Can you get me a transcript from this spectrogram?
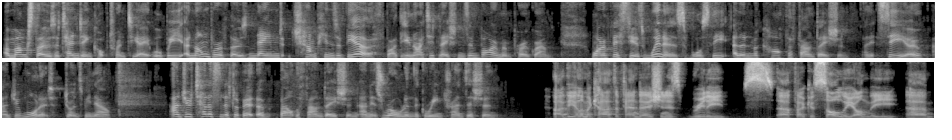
Amongst those attending COP28 will be a number of those named champions of the earth by the United Nations Environment Programme. One of this year's winners was the Ellen MacArthur Foundation, and its CEO, Andrew Morlet, joins me now. Andrew, tell us a little bit about the foundation and its role in the green transition. Uh, the Ellen MacArthur Foundation is really uh, focused solely on the um,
